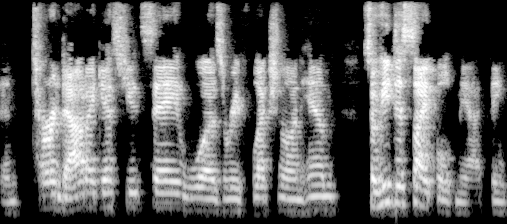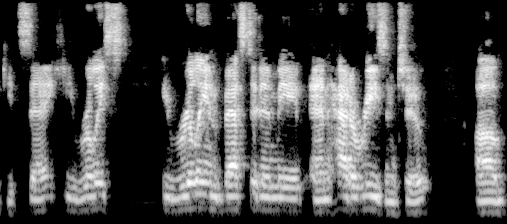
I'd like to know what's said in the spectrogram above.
and turned out, I guess you'd say, was a reflection on him. So he discipled me, I think you'd say. He really he really invested in me and had a reason to. Um,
